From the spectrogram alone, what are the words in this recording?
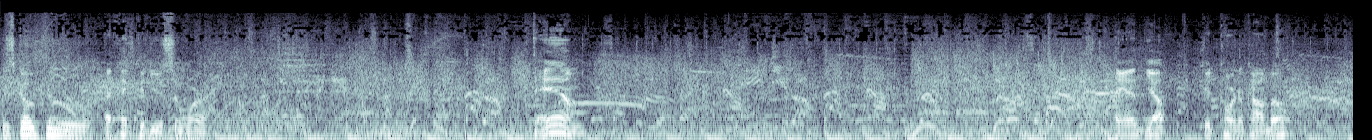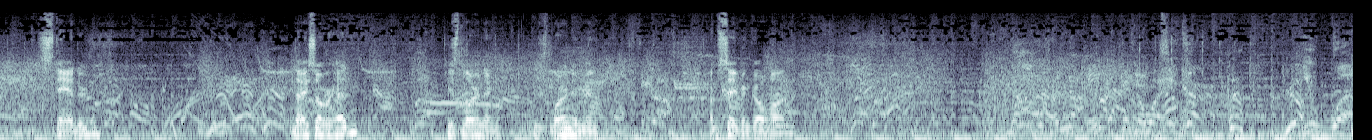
His Goku, I think, could use some work. Damn. And yep, good corner combo. Standard. Nice overhead. He's learning. He's learning me. I'm saving Gohan. You won.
